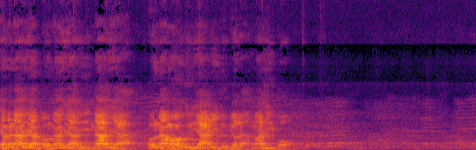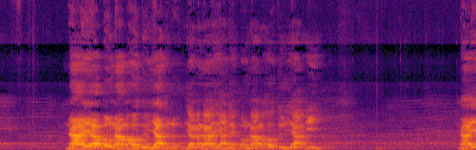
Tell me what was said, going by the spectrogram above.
ယမနာယပုံနာယဤနာယပုံနာမဟုတ်သူယဤလို့ပြောတာအမှားကြီးပေါ့နာယပုံနာမဟုတ်သူရတယ်လို့ယမနာယလည်းပုံနာမဟုတ်သူယဤနာယ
